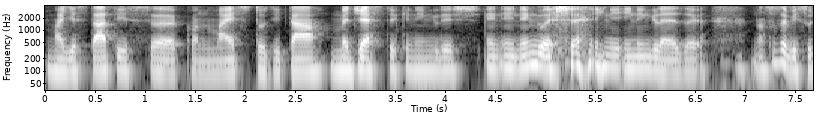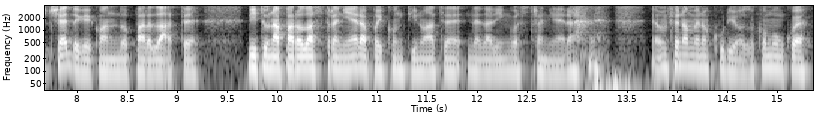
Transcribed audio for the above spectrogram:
maiestatis uh, con maestosità, majestic in English, in, in, English in, in, inglese. Non so se vi succede che quando parlate dite una parola straniera poi continuate nella lingua straniera. è un fenomeno curioso. Comunque,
